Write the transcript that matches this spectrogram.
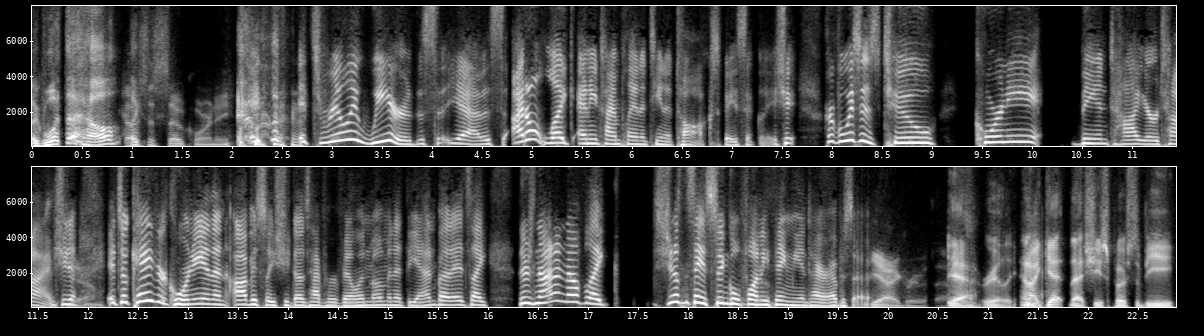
Like what the hell? That Like was just so corny. it's really weird. This, yeah, this. I don't like anytime Planetina talks. Basically, she her voice is too corny the entire time. She, Yeah. it's okay if you're corny, and then obviously she does have her villain moment at the end, but it's like there's not enough. Like she doesn't say a single funny thing the entire episode. yeah, I agree with that. Yeah, really. And I get that she's supposed to be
